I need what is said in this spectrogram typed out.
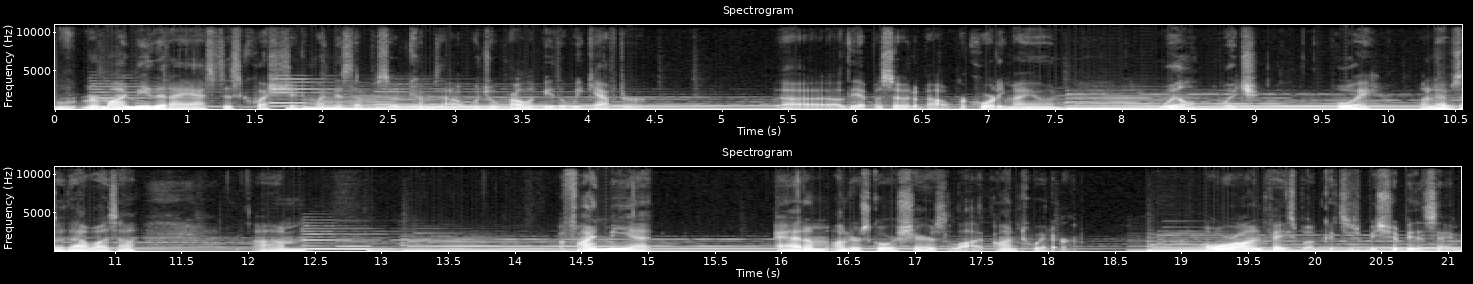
r- remind me that I asked this question when this episode comes out, which will probably be the week after uh, the episode about recording my own will. Which, boy, what an episode that was, huh? Um, find me at Adam underscore shares a lot on Twitter or on Facebook. It should be, the same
